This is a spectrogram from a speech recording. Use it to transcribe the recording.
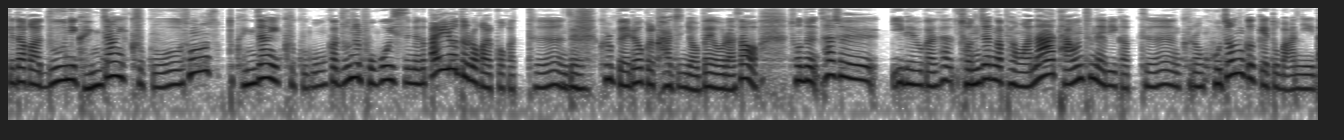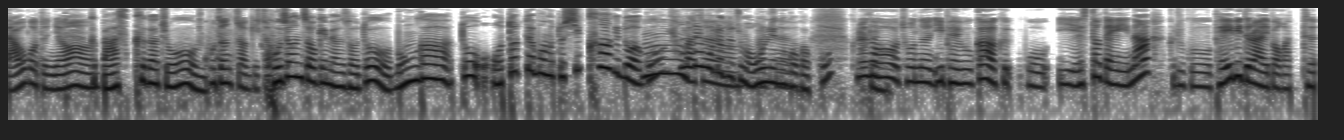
게다가 눈이 굉장히 크고 속눈썹도 굉장히 크고 뭔가 눈을 보고 있으면 빨려 들어갈 것 같은 네. 그런 매력을 가진 여배우라서 저는 사실 이 배우가 사- 전쟁과 평화나 다운튼 애비 같은 그런 고전극에도 많이 나오거든요. 그 마스크가 좀 고전적이죠. 고전적이면서도 뭔가 또 어떨 때 보면 또 시크하기도 하고 음, 현대물에도. 좀 어울리는 맞아요. 것 같고. 그래서 저는 이 배우가 그 뭐 이 예스터데이나 그리고 베이비 드라이버 같은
